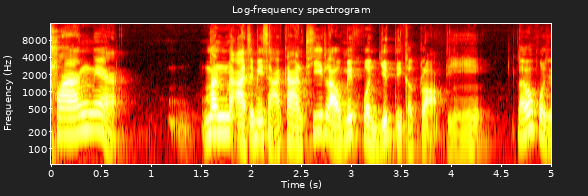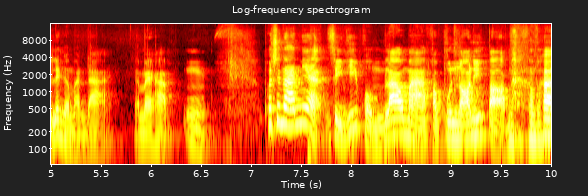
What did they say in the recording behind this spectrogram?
ครั้งเนี่ยมันอาจจะมีสถานการณ์ที่เราไม่ควรยึดติดกับกรอบนี้ แล้วก็ควรจะเล่นกับมันได้ใช่ไหมครับ อืม ราะฉะนั้นเนี่ยสิ่งที่ผมเล่ามาขอบคุณน้องที่ตอบว่า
